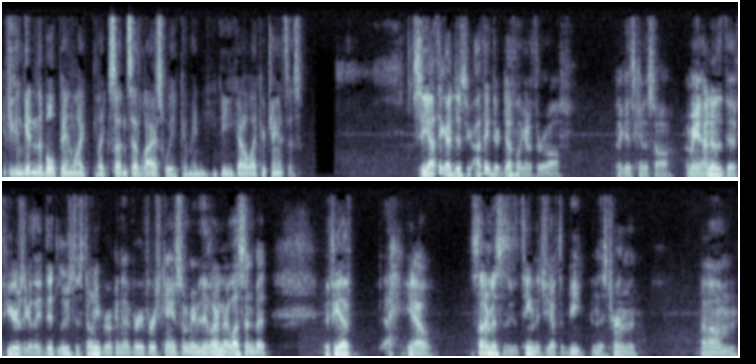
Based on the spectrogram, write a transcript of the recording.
if you can get in the bullpen like like Sutton said last week, I mean you, you got to like your chances. See, I think I disagree. I think they're definitely going to throw off against Kennesaw. I mean, I know that a few years ago they did lose to Stony Brook in that very first game, so maybe they learned their lesson. But if you have, you know, Southern Miss is the team that you have to beat in this tournament. Um,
